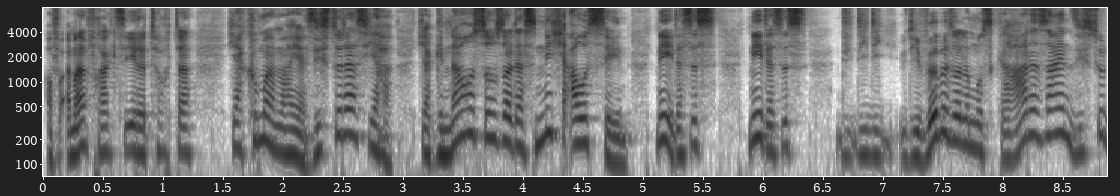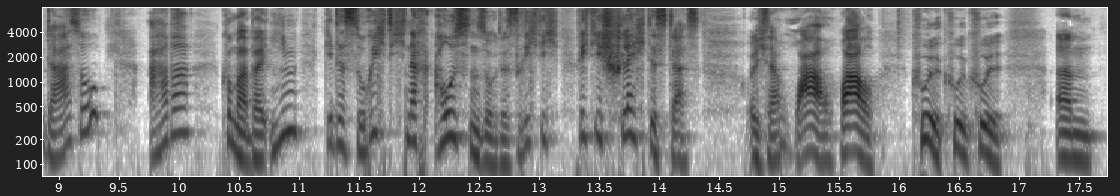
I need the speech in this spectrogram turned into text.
auf einmal fragt sie ihre Tochter, ja, guck mal, Maya, siehst du das? Ja, ja, genau so soll das nicht aussehen. Nee, das ist, nee, das ist, die, die, die Wirbelsäule muss gerade sein, siehst du da so? Aber, guck mal, bei ihm geht das so richtig nach außen so. Das ist richtig, richtig schlecht ist das. Und ich sage, wow, wow, cool, cool, cool. Ähm,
